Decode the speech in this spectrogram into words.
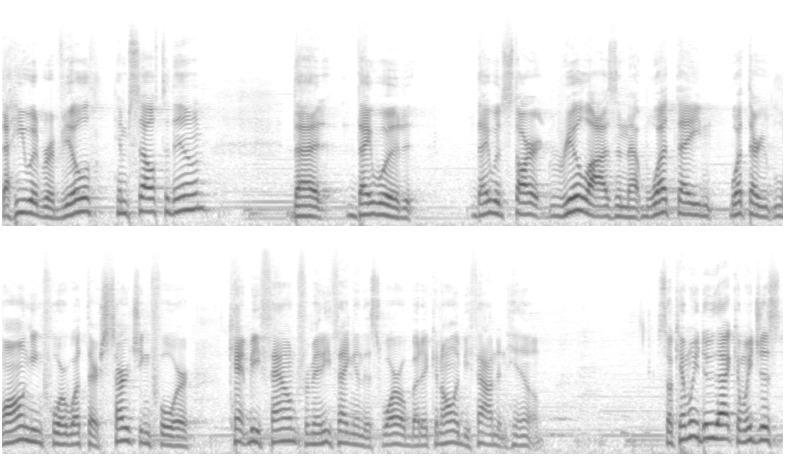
that He would reveal Himself to them, that they would they would start realizing that what they what they're longing for, what they're searching for, can't be found from anything in this world, but it can only be found in Him. So, can we do that? Can we just,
